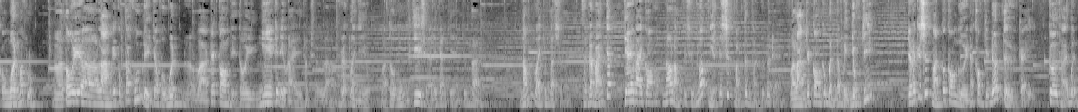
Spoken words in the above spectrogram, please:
con quên mất luôn. À, tôi ờ, làm cái công tác huấn luyện cho phụ huynh và các con thì tôi nghe cái điều này thật sự là rất là nhiều và tôi muốn chia sẻ để các anh chị em chúng ta nóng và chúng ta sửa. Thật ra bản chất chê bai con nó là một cái sự mất nhiệt, cái sức mạnh tinh thần của đứa trẻ và làm cho con của mình nó bị nhục chí. Do đó cái sức mạnh của con người nó không chỉ đến từ cái cơ thể bên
